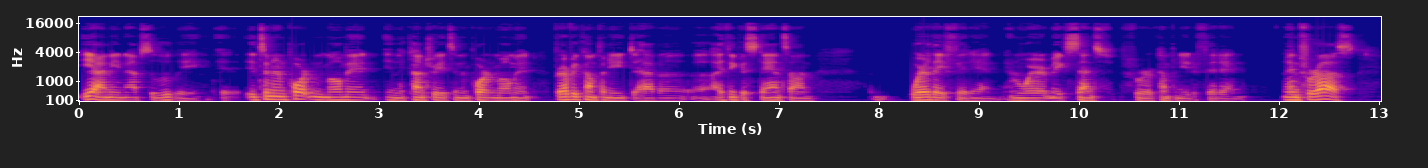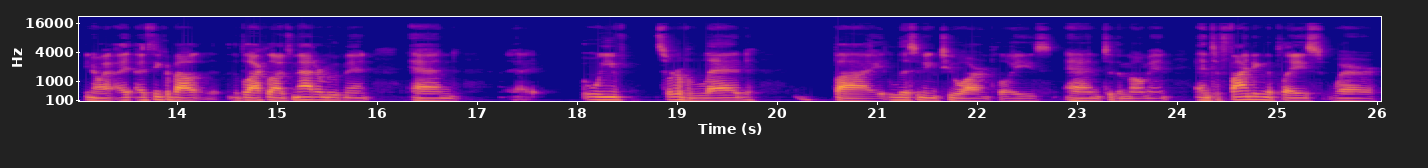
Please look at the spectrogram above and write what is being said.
Yeah, I mean, absolutely. It's an important moment in the country. It's an important moment for every company to have a, a, I think, a stance on where they fit in and where it makes sense for a company to fit in. And for us, you know, I, I think about the Black Lives Matter movement, and uh, we've sort of led by listening to our employees and to the moment and to finding the place where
